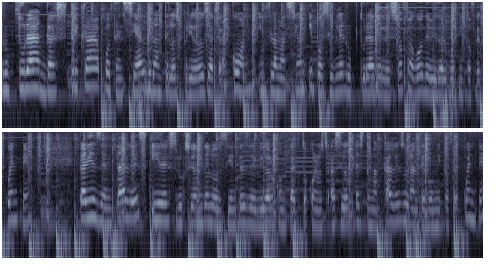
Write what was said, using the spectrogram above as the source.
Ruptura gástrica potencial durante los periodos de atracón, inflamación y posible ruptura del esófago debido al vómito frecuente, caries dentales y destrucción de los dientes debido al contacto con los ácidos estomacales durante el vómito frecuente,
